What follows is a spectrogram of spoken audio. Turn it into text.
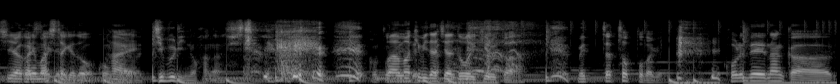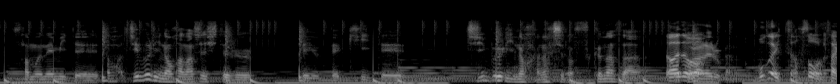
散らかりましたけどは今回はい。ジブリの話し まあまあ君たちはどう生きるか。めっちゃちょっとだけど。これでなんかサムネ見てあジブリの話してるって言って聞いてジブリの話の少なさ怒られるかな？僕が言ってたそうだ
